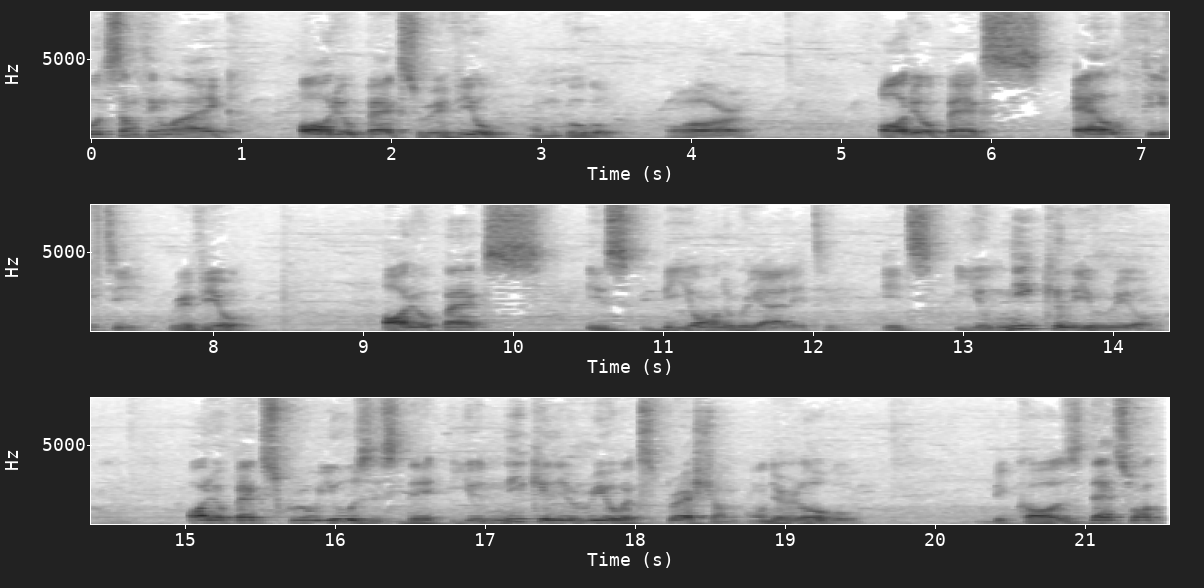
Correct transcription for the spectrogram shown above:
Put something like Audiopax review on Google or Audiopax L50 review. Audiopax is beyond reality. It's uniquely real. Audiopax crew uses the uniquely real expression on their logo because that's what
